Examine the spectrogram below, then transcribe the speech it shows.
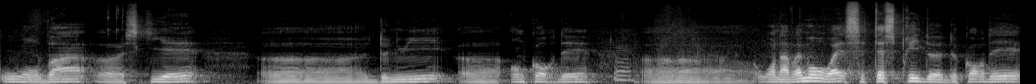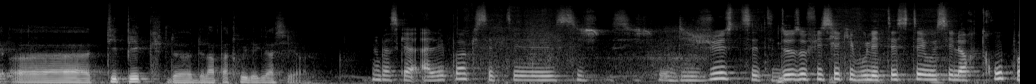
où on va euh, skier de nuit en cordée, mm. où on a vraiment ouais, cet esprit de, cordée typique de, la patrouille des glaciers. Parce qu'à l'époque, c'était, je dis juste, c'était deux officiers qui voulaient tester aussi leurs troupes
